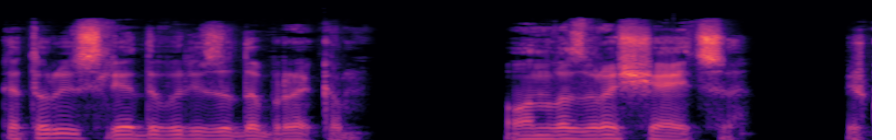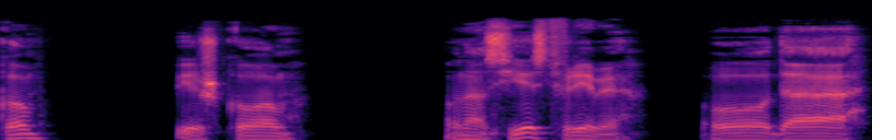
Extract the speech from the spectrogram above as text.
которые следовали за Добреком. Он возвращается. Пешком? Пешком. У нас есть время? О, да.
